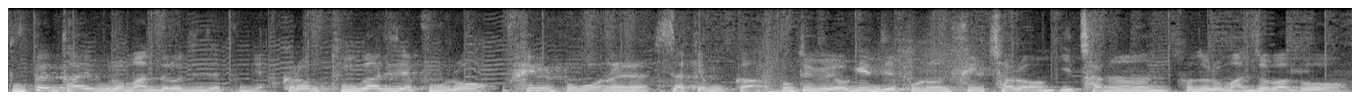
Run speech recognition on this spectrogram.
붓펜 타입으로 만들어진 제품이야. 그럼 두 가지 제품으로 휠 복원을 시작해볼까? 동티뷰 여기 이제 보는 휠처럼 이 차는 손으로 만져봐도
